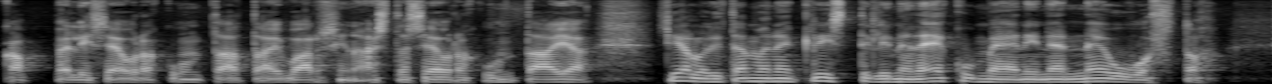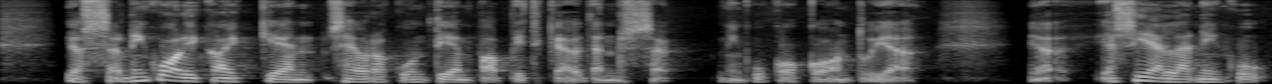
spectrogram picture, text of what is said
kappeliseurakuntaa tai varsinaista seurakuntaa ja siellä oli tämmöinen kristillinen ekumeeninen neuvosto, jossa niin kuin oli kaikkien seurakuntien papit käytännössä niin kuin kokoontui ja, ja, ja siellä niin kuin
